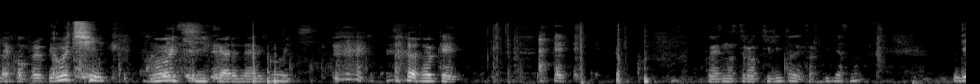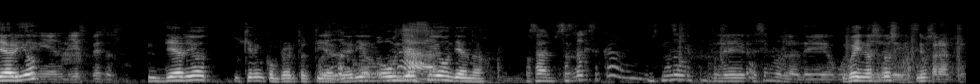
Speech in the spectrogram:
La compré Gucci. Gucci, carnal, Gucci. Ok. Pues nuestro kilito de tortillas, ¿no? Diario. Serían 10 pesos. Diario. ¿Quieren comprar tortillas Bueno, diario? no, O un día sí o un día no. O sea, pues hasta que se acaben. Pues no, No, sé qué tanto. le hacemos la de abuelita, Güey, la nosotros- de nos- separarlas.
